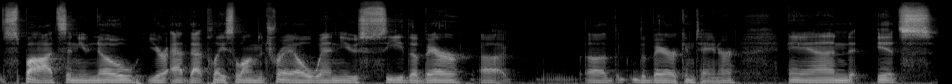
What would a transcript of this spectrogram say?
spots, and you know you're at that place along the trail when you see the bear, uh, uh, the, the bear container, and it's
